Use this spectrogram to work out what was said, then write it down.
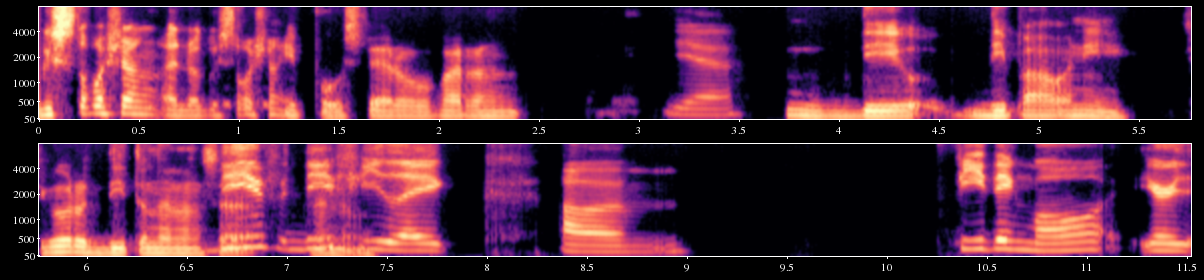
gusto ko siyang ano, gusto ko siyang i-post pero parang Yeah. di di pa ako ni. Siguro dito na lang sa do you, do you ano. feel like um feeling mo you're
